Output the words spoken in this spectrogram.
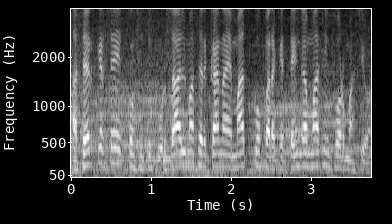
Acérquese con su sucursal más cercana de Matco para que tenga más información.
